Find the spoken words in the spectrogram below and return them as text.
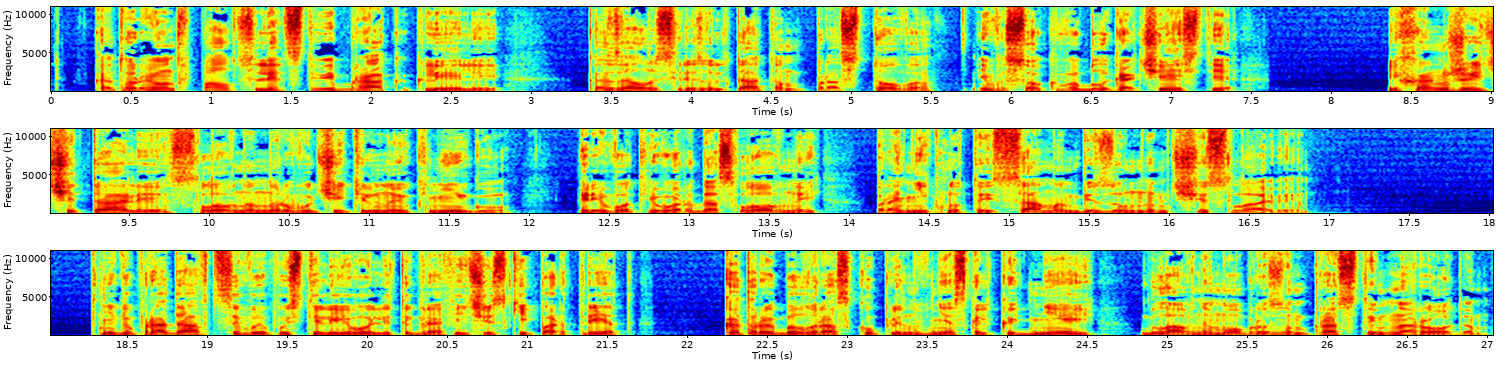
в которое он впал вследствие брака Клелии, казалось результатом простого и высокого благочестия, и ханжи читали, словно нравоучительную книгу, перевод его родословной, проникнутой самым безумным тщеславием. Книгопродавцы выпустили его литографический портрет, который был раскуплен в несколько дней – главным образом простым народом.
